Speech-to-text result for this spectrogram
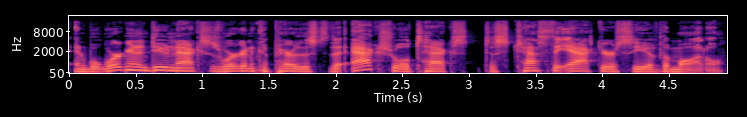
And what we're going to do next is we're going to compare this to the actual text to test the accuracy of the model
